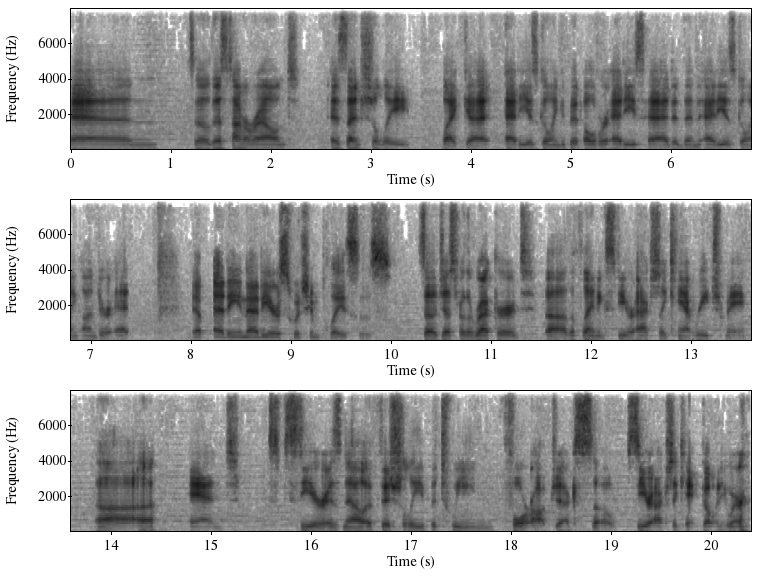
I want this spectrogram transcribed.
and so this time around, essentially, like uh, Eddie is going a bit over Eddie's head, and then Eddie is going under Ed. Yep, Eddie and Eddie are switching places. So just for the record, uh, the flaming sphere actually can't reach me, uh, and Seer is now officially between four objects. So Seer actually can't go anywhere.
